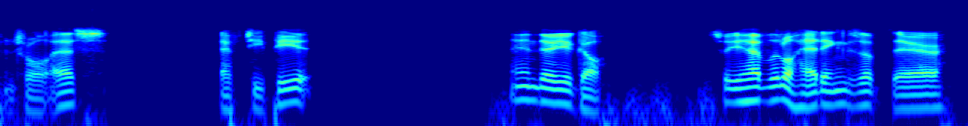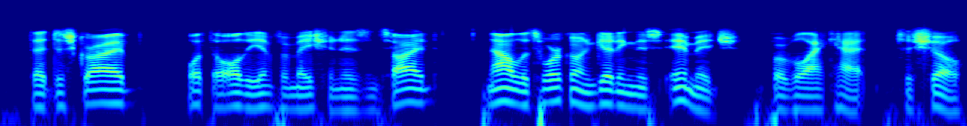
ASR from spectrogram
Control S, FTP it, and there you go. So you have little headings up there that describe what the, all the information is inside. Now let's work on getting this image for Black Hat to show.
